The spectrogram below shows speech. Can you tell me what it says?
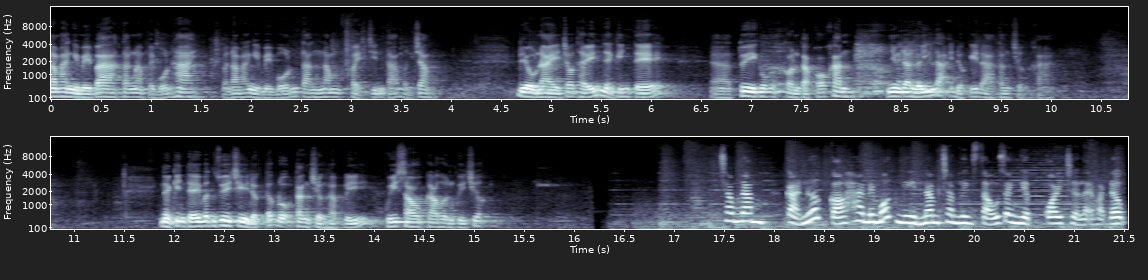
năm 2013 tăng 5,42% và năm 2014 tăng 5,98%. Điều này cho thấy nền kinh tế à, tuy còn gặp khó khăn nhưng đã lấy lại được cái đà tăng trưởng khá. Nền kinh tế vẫn duy trì được tốc độ tăng trưởng hợp lý, quý sau cao hơn quý trước. Trong năm, cả nước có 21.506 doanh nghiệp quay trở lại hoạt động,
